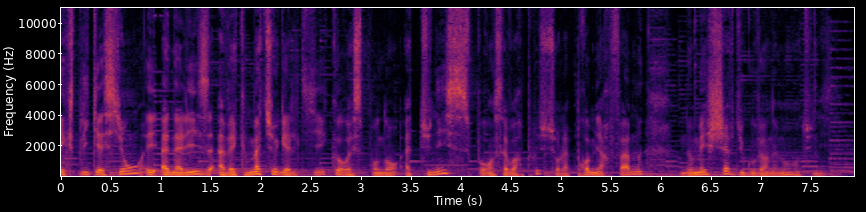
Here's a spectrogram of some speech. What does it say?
Explication et analyse avec Mathieu Galtier, correspondant à Tunis, pour en savoir plus sur la première femme nommée chef du gouvernement en Tunisie.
